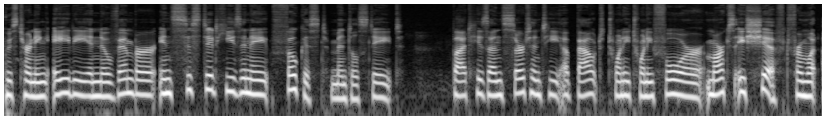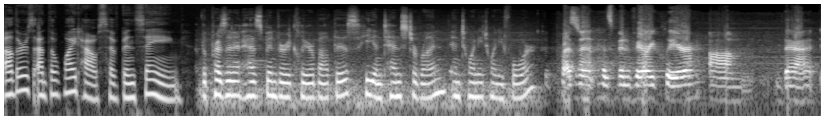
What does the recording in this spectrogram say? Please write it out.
who's turning 80 in November, insisted he's in a focused mental state. But his uncertainty about 2024 marks a shift from what others at the White House have been saying. The president has been very clear about this. He intends to run in 2024. The president has been very clear um, that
